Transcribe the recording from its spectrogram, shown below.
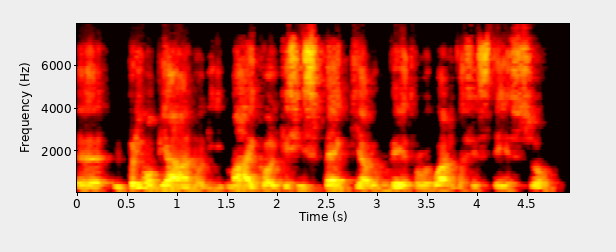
Eh, il primo piano di Michael che si specchia ad un vetro e guarda se stesso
